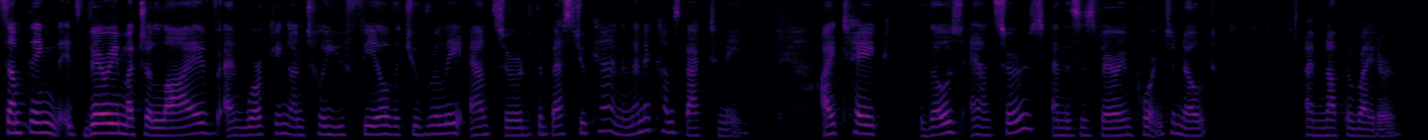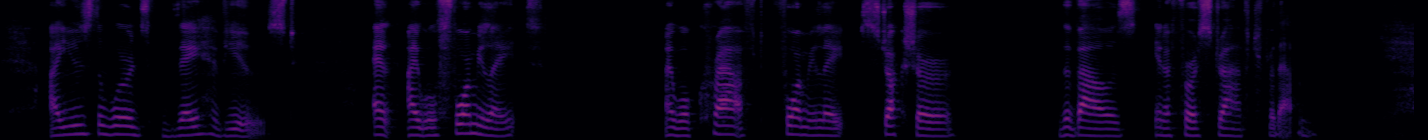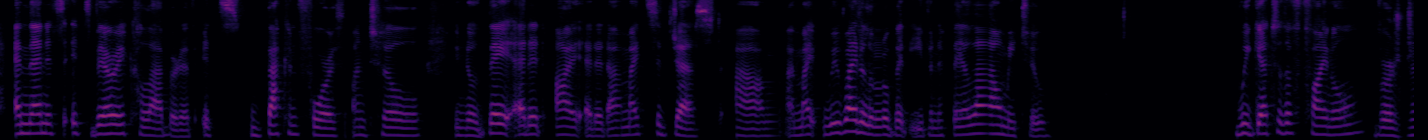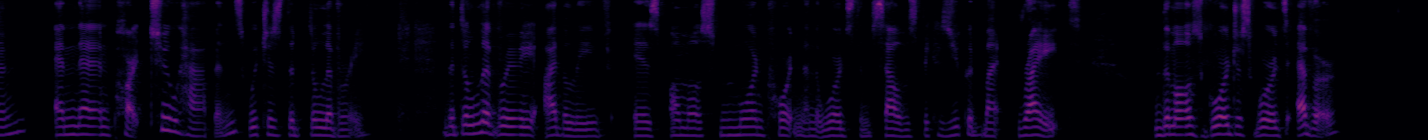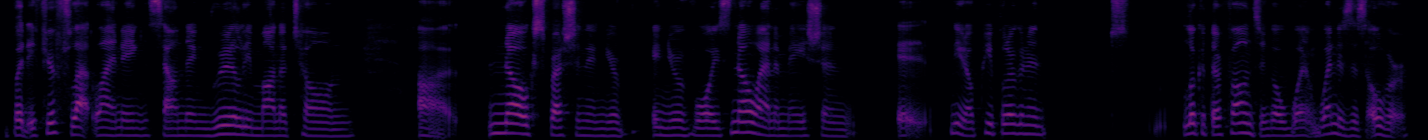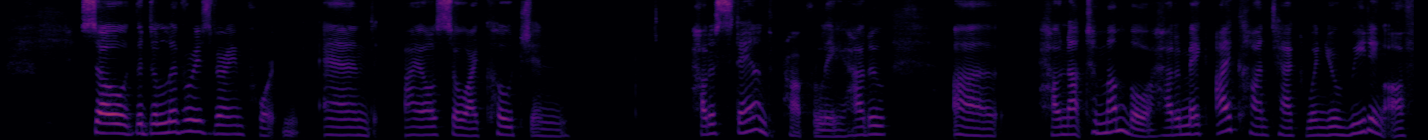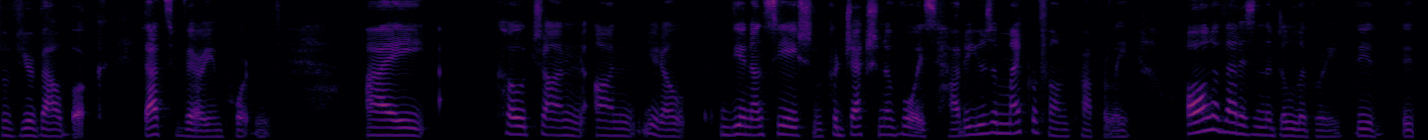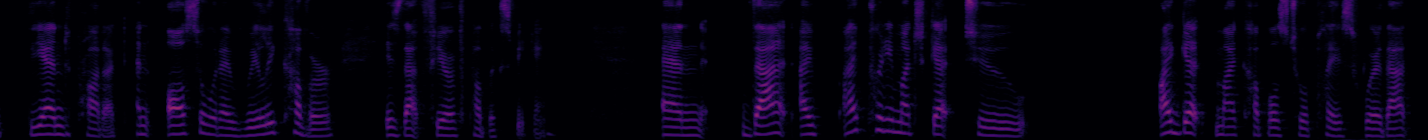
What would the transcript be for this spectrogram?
something it's very much alive and working until you feel that you've really answered the best you can and then it comes back to me. I take those answers and this is very important to note i'm not the writer. I use the words they have used and i will formulate i will craft formulate structure the vows in a first draft for them and then it's it's very collaborative. It's back and forth until you know they edit i edit. I might suggest um, i might rewrite a little bit even if they allow me to. We get to the final version and then part two happens which is the delivery. The delivery i believe is almost more important than the words themselves because you could write the most gorgeous words ever but if you're flatlining, sounding really monotone, uh, no expression in your in your voice, no animation, it, you know, people are going to look at their phones and go, when when is this over? So the delivery is very important, and I also I coach in how to stand properly, how to uh, how not to mumble, how to make eye contact when you're reading off of your vow book. That's very important. I coach on on you know the enunciation, projection of voice, how to use a microphone properly. All of that is in the delivery, the the the end product, and also what I really cover is that fear of public speaking, and that I I pretty much get to I get my couples to a place where that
